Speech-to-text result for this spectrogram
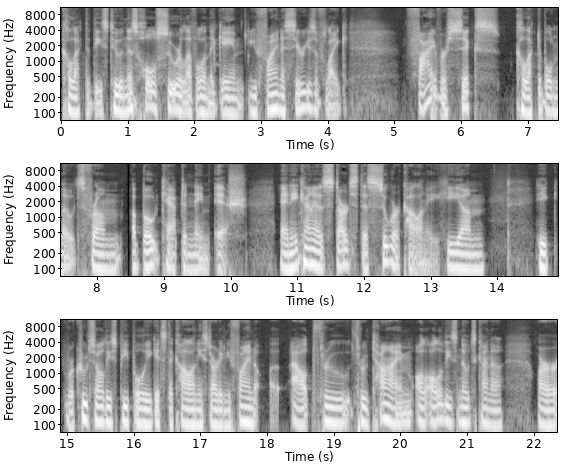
collected these two. In this whole sewer level in the game, you find a series of like five or six collectible notes from a boat captain named Ish, and he kind of starts this sewer colony. He um he recruits all these people. He gets the colony started. And you find uh, out through through time all all of these notes kind of are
